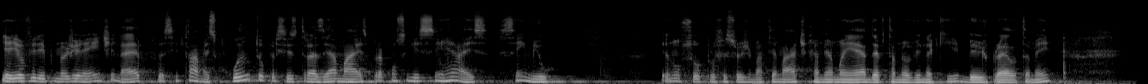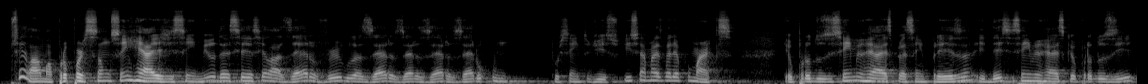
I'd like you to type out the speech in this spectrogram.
E aí eu virei pro meu gerente na época falei assim, tá, mas quanto eu preciso trazer a mais para conseguir esses 100 reais? 100 mil. Eu não sou professor de matemática, minha mãe é, deve estar me ouvindo aqui, beijo para ela também sei lá, uma proporção 100 reais de 100 mil deve ser, sei lá, 0,00001% disso. Isso é mais valia para o Marx. Eu produzi 100 mil reais para essa empresa e desses 100 mil reais que eu produzi,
